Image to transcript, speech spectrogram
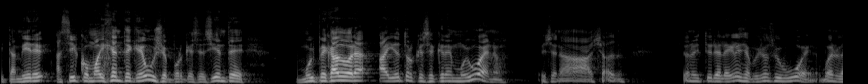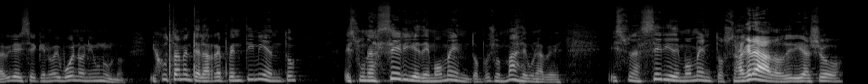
Y también, así como hay gente que huye porque se siente muy pecadora, hay otros que se creen muy buenos. Dicen, ah, yo, yo no estoy a la iglesia, pero yo soy bueno. Bueno, la Biblia dice que no hay bueno ni un uno. Y justamente el arrepentimiento es una serie de momentos, por eso es más de una vez, es una serie de momentos sagrados, diría yo,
